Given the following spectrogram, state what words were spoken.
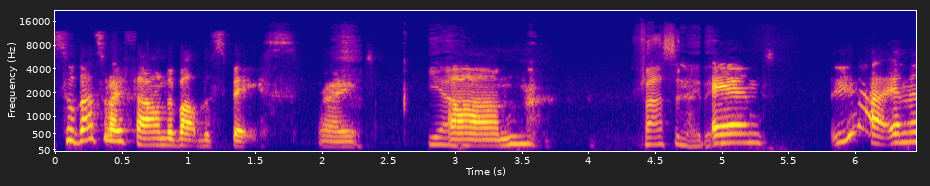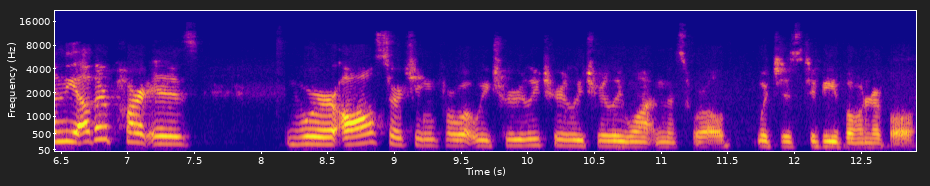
so that's what I found about the space, right? Yeah. Um, Fascinating. And yeah, and then the other part is we're all searching for what we truly, truly, truly want in this world, which is to be vulnerable.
